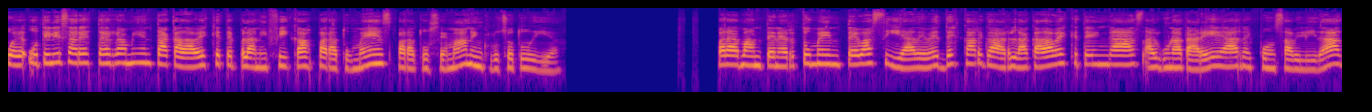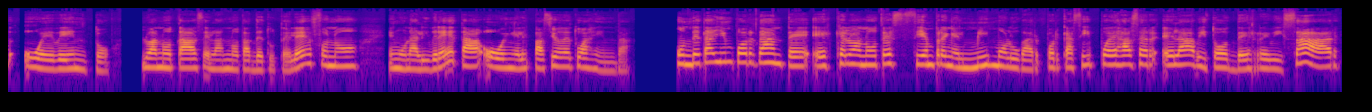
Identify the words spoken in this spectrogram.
Puedes utilizar esta herramienta cada vez que te planificas para tu mes, para tu semana, incluso tu día. Para mantener tu mente vacía debes descargarla cada vez que tengas alguna tarea, responsabilidad o evento. Lo anotas en las notas de tu teléfono, en una libreta o en el espacio de tu agenda. Un detalle importante es que lo anotes siempre en el mismo lugar, porque así puedes hacer el hábito de revisar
